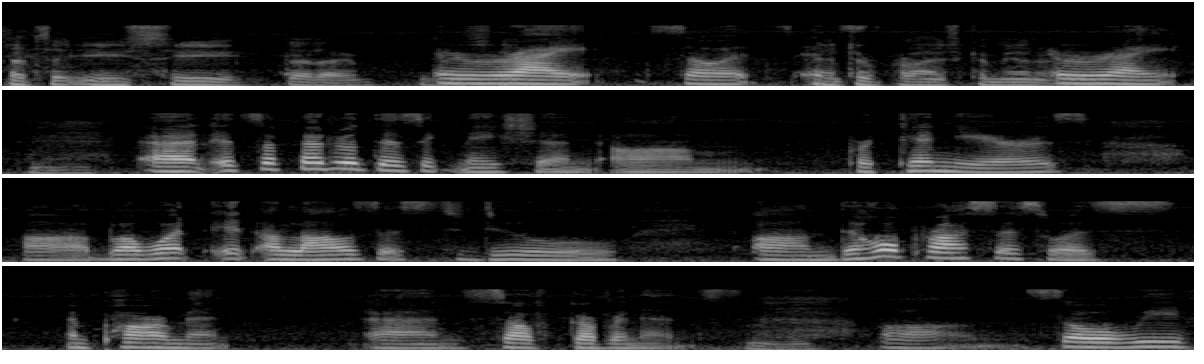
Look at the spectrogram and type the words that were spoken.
That's the EC that I. Right. So it's, it's Enterprise community. right, Mhm. and it's a federal designation um, for 10 years. Uh, but what it allows us to do, um, the whole process was empowerment and self-governance. Mhm. Um, so we've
